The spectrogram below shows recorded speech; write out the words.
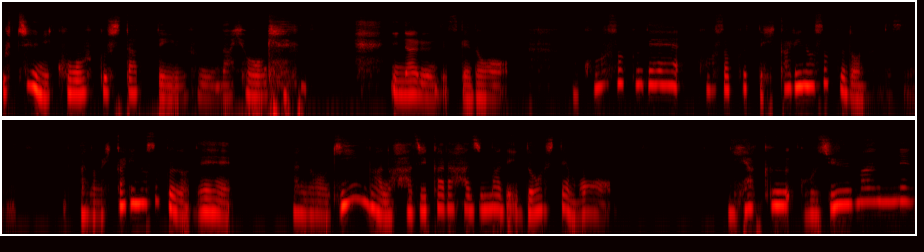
宇宙に降伏したっていう風な表現 になるんですけど高速で高速って光の速度なんですよね。あの光の速度であの銀河の端から端まで移動しても250万年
